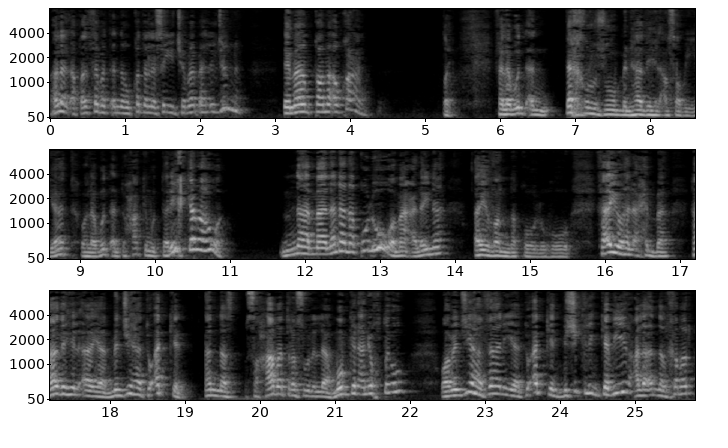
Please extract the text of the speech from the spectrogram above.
على الأقل ثبت أنه قتل سيد شباب أهل الجنة. إمام قام أو قعد. طيب. فلابد أن تخرجوا من هذه العصبيات ولابد أن تحاكموا التاريخ كما هو. ما لنا نقوله وما علينا أيضا نقوله. فأيها الأحبة هذه الآية من جهة تؤكد أن صحابة رسول الله ممكن أن يخطئوا ومن جهة ثانية تؤكد بشكل كبير على أن الخبر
